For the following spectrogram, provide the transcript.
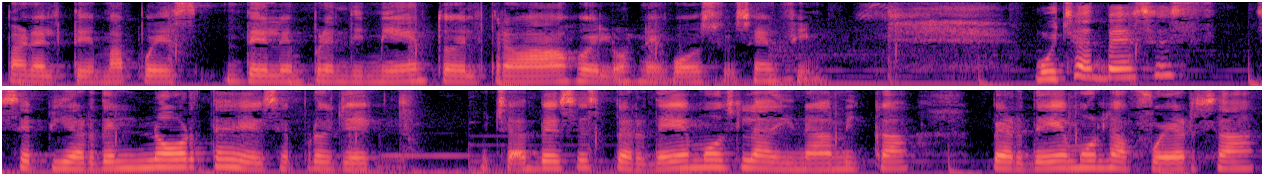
para el tema pues del emprendimiento, del trabajo, de los negocios, en fin. Muchas veces se pierde el norte de ese proyecto Muchas veces perdemos la dinámica, perdemos la fuerza,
